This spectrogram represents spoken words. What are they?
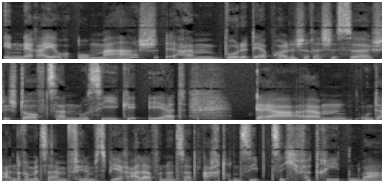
In der Reihe Hommage ähm, wurde der polnische Regisseur Krzysztof Zanussi geehrt der ähm, unter anderem mit seinem Film Spirala von 1978 vertreten war.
